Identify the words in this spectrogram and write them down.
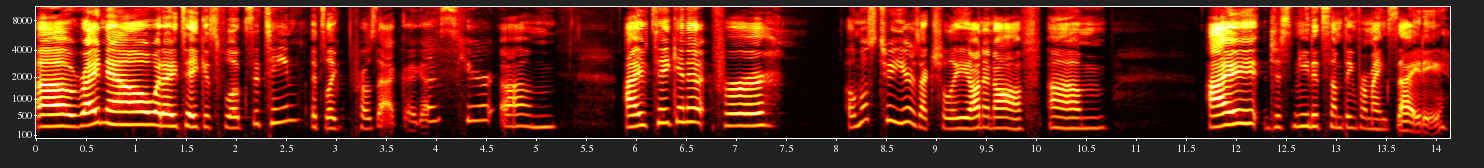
Uh, right now, what I take is fluoxetine. It's like Prozac, I guess, here. Um, I've taken it for almost two years, actually, on and off. Um, I just needed something for my anxiety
